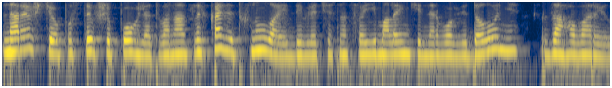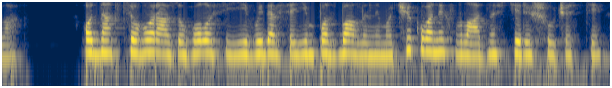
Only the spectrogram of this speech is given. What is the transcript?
Нарешті, опустивши погляд, вона злегка зітхнула і, дивлячись на свої маленькі нервові долоні, заговорила. Однак цього разу голос її видався їм позбавленим очікуваних владності рішучості.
